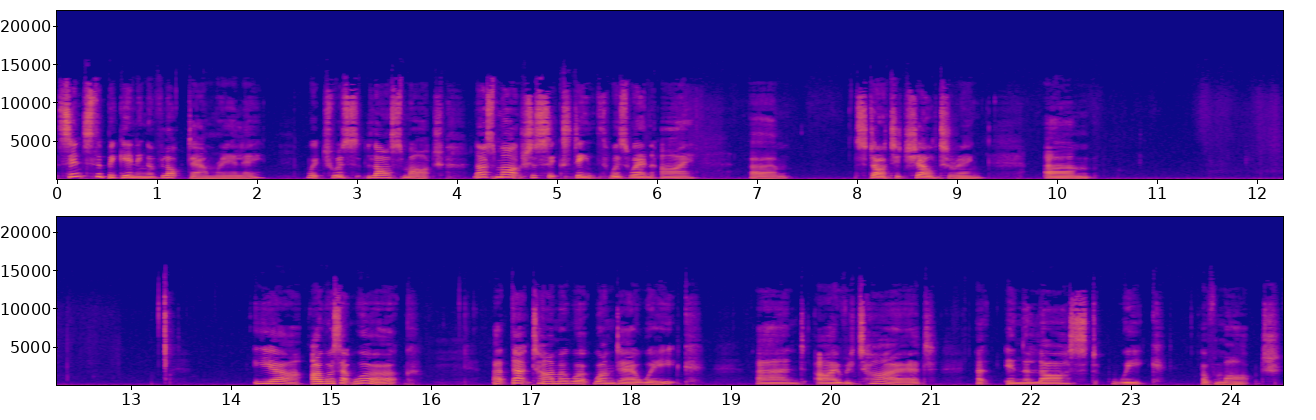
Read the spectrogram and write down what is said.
since the beginning of lockdown, really, which was last March. Last March the 16th was when I um, started sheltering. Um, yeah, I was at work. At that time, I worked one day a week, and I retired at, in the last week of March.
